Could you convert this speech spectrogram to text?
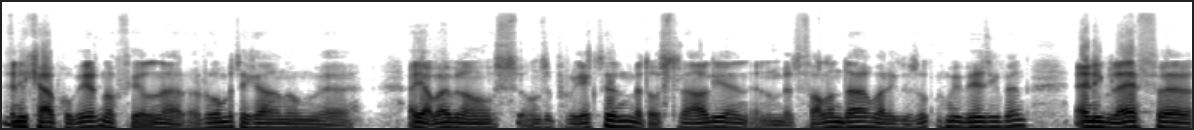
En ik ga proberen nog veel naar Rome te gaan om... Uh, ja, we hebben dan onze projecten met Australië en, en, met Vallen daar, waar ik dus ook nog mee bezig ben. En ik blijf uh,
